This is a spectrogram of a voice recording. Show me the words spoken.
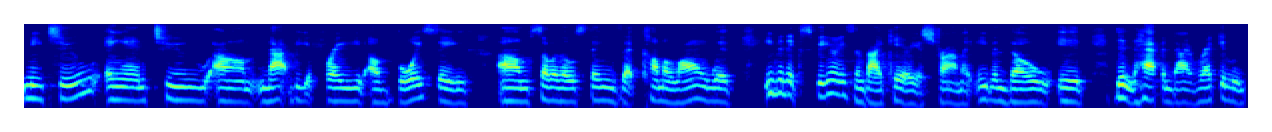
me too, and to um, not be afraid of voicing um, some of those things that come along with even experiencing vicarious trauma, even though it didn't happen directly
